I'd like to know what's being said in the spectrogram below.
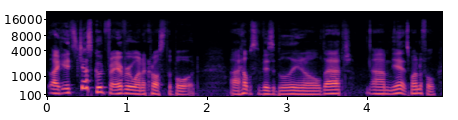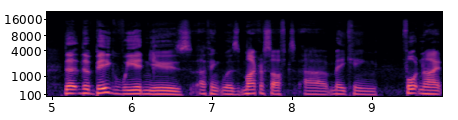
like it's just good for everyone across the board. Uh, helps the visibility and all that. Um, yeah, it's wonderful. The the big weird news I think was Microsoft uh, making Fortnite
